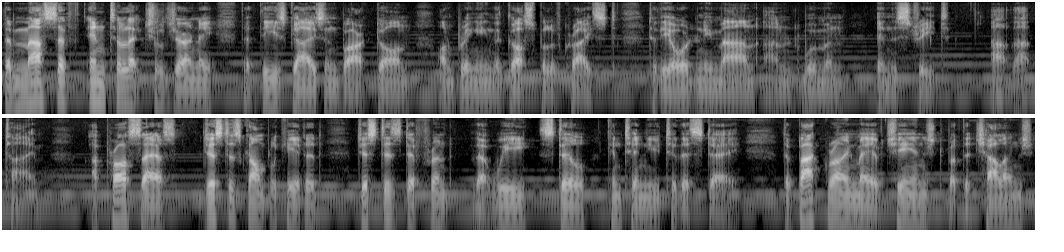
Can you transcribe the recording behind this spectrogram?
The massive intellectual journey that these guys embarked on, on bringing the gospel of Christ to the ordinary man and woman in the street at that time. A process just as complicated, just as different that we still continue to this day. The background may have changed, but the challenge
